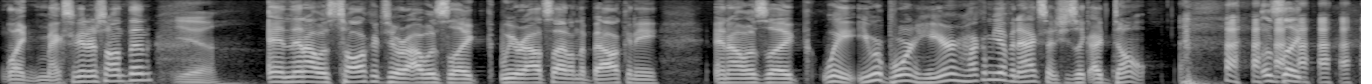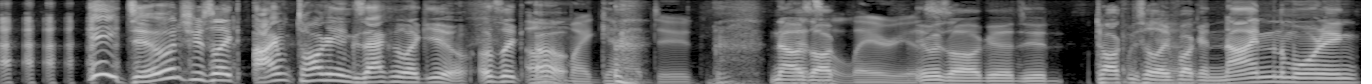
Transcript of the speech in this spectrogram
like Mexican or something. Yeah. And then I was talking to her. I was like, we were outside on the balcony, and I was like, wait, you were born here? How come you have an accent? She's like, I don't. I was like, hey, dude. She was like, I'm talking exactly like you. I was like, Oh, oh, my god, dude. No, it was all hilarious. it was all good, dude. Talked Oh until like fucking nine in the morning,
